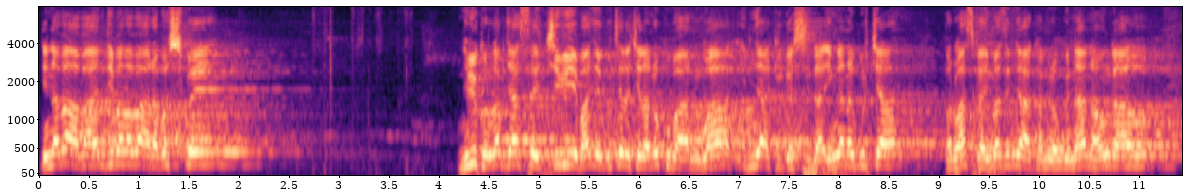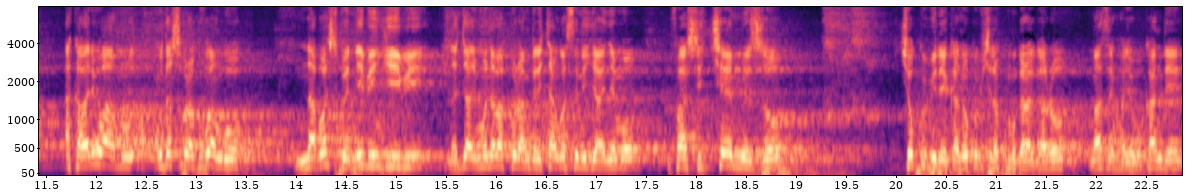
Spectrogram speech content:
Ni na ba bandi baba baraboshywe n'ibikorwa bya sekibi bagiye guterekera no kubandwa imyaka igashira ingana gutya paruwasi imaze imyaka mirongo inani aho ngaho akaba ari wa udashobora kuvuga ngo naboshywe n'ibi ngibi najyanyemo n'abakurambere cyangwa se nijyanyemo ufashe icyemezo cyo kubireka no kubishyira ku mugaragaro maze nkayoboka nde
